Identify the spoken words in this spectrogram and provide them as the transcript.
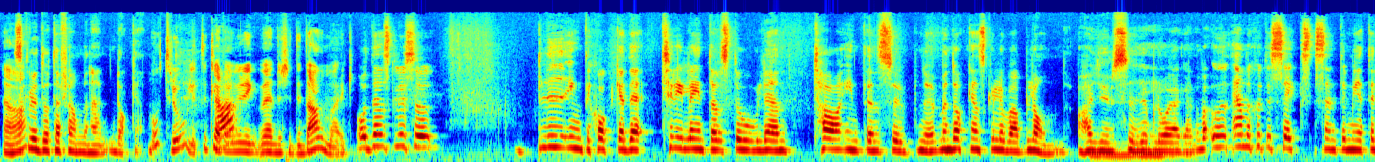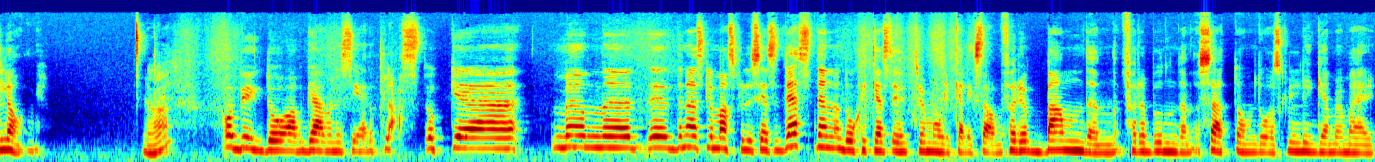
Ja. skulle då ta fram den här dockan. Otroligt. Det är klart Ja. att vi vänder sig till Danmark. Och den skulle så bli inte chockade, trilla inte av stolen, ta inte en sup nu. Men dockan skulle vara blond och ha ljus hy och blå ögon. Den var 1,76 centimeter lång. Ja. Och byggd då av galvaniserad plast. Och, eh, men eh, den här skulle massproduceras i Dresden och då skickas ut till de olika liksom, förbanden, förbunden så att de då skulle ligga med de här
